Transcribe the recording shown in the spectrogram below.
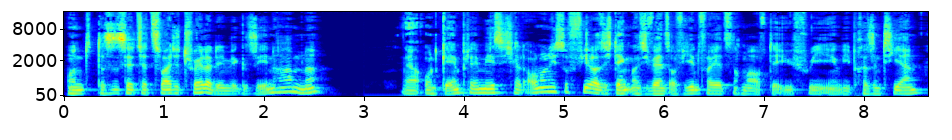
und das ist jetzt der zweite Trailer, den wir gesehen haben, ne? Ja. Und Gameplay-mäßig halt auch noch nicht so viel. Also ich denke mal, sie werden es auf jeden Fall jetzt noch mal auf der E3 irgendwie präsentieren.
